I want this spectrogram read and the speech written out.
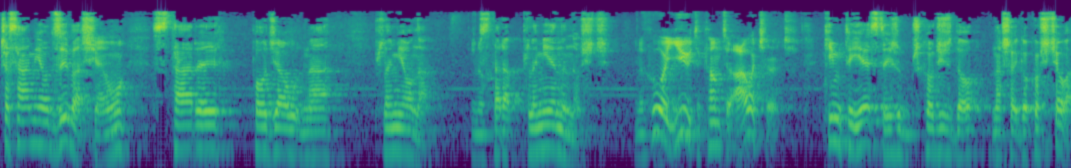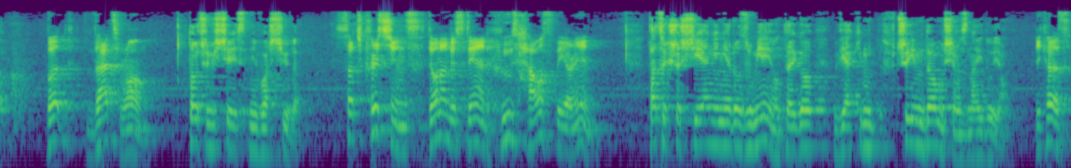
Czasami odzywa się stary podział na plemiona, You know, stara plemienność. you know, who are you to come to our church? Kim ty jesteś, żeby przychodzić do naszego kościoła? But that's wrong. To oczywiście jest niewłaściwe. Such Christians don't understand whose house they are in. Tacy chrześcijanie nie rozumieją tego, w, jakim, w czyim domu się znajdują. Because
